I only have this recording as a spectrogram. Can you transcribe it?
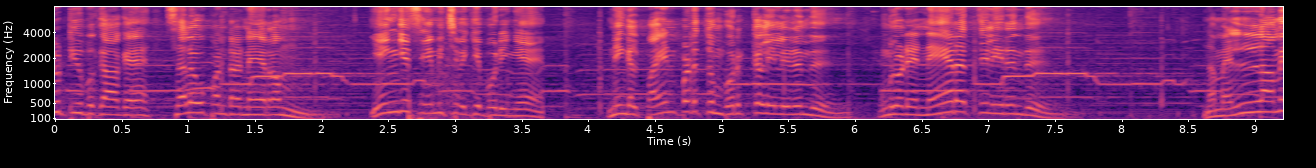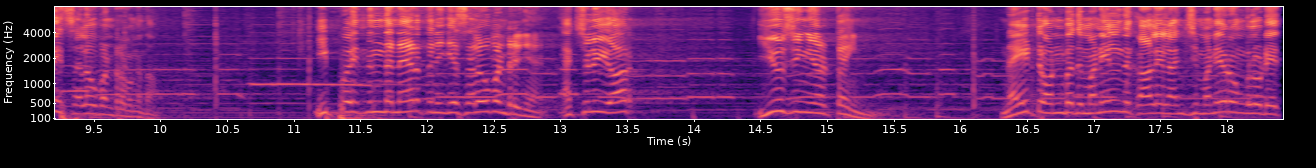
யூடியூபுக்காக செலவு பண்ணுற நேரம் எங்கே சேமித்து வைக்க போகிறீங்க நீங்கள் பயன்படுத்தும் பொருட்களில் இருந்து உங்களுடைய நேரத்தில் இருந்து நம்ம எல்லாமே செலவு பண்ணுறவங்க தான். இப்போ இந்த நேரத்தை நீங்கள் செலவு பண்ணுறீங்க actually you are using your time night ஒன்பது மணிலேருந்து காலையில் அஞ்சு மணி வரை உங்களுடைய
